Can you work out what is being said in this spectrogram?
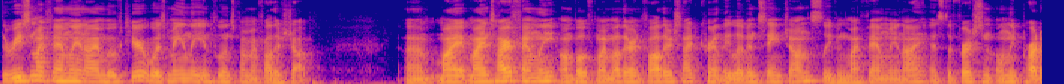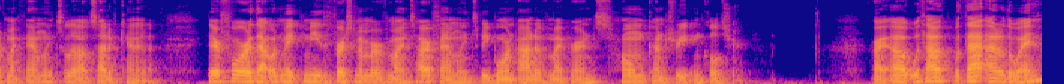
The reason my family and I moved here was mainly influenced by my father's job. Um, my, my entire family, on both my mother and father's side, currently live in St. John's, leaving my family and I as the first and only part of my family to live outside of Canada. Therefore, that would make me the first member of my entire family to be born out of my parents' home country and culture. All right. Uh, without with that out of the way,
